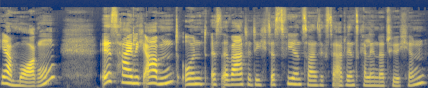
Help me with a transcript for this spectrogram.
Ja, morgen ist Heiligabend und es erwartet dich das 24. Adventskalendertürchen.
